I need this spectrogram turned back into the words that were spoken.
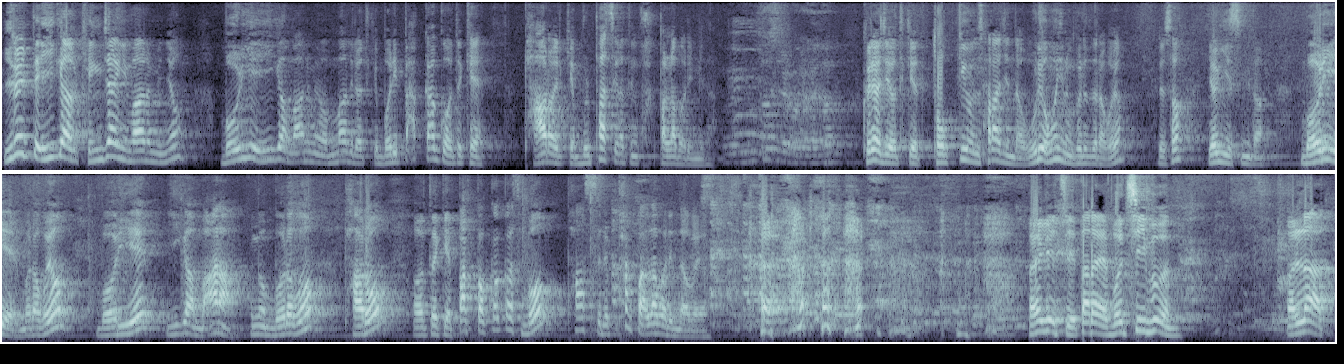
이럴 때 이가 굉장히 많으면요. 머리에 이가 많으면 엄마들이 어떻게 머리 빡 깎고 어떻게 바로 이렇게 물파스 같은 거 확 발라버립니다. 그래야지 어떻게 독기운 사라진다고. 우리 어머니는 그러더라고요. 그래서 여기 있습니다. 머리에 뭐라고요? 머리에 이가 많아. 그러면 뭐라고? 바로 어떻게 빡빡 깎아서 뭐? 파스를 팍 발라버린다고요. 알겠지? 따라해. 뭐지 이분? 얼랏.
